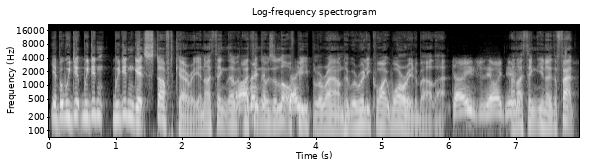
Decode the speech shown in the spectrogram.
Yeah, but we did. We didn't. We didn't get stuffed, Kerry, and I think that, oh, I think there was a lot Dave, of people around who were really quite worried about that. Dave, the idea, and I think you know the fact.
